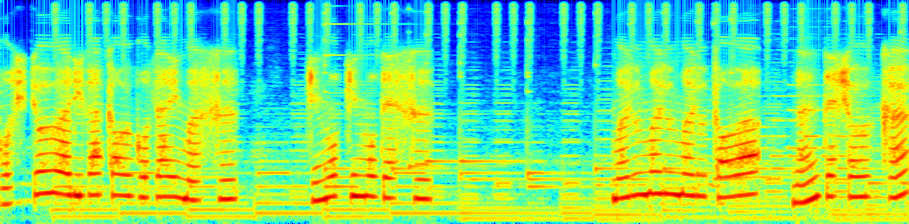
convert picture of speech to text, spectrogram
ご視聴ありがとうございます。ちもちもです。〇〇〇とは、何でしょうか？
